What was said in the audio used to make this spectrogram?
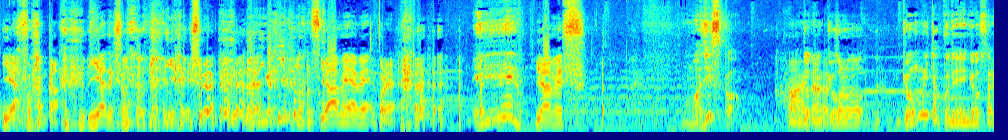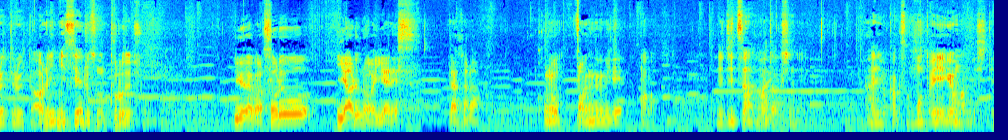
いやもうなんか嫌です。も ん嫌です。何が嫌なんですやめやめこれ。えやめっす。えマジっすか？はい。なんか業この業務委託で営業されてるってある意味セールスのプロでしょいやだからそれをやるのは嫌です。だからこの番組で。あら。で実はね、はい。私ねはい何を隠そう元営業マンでして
